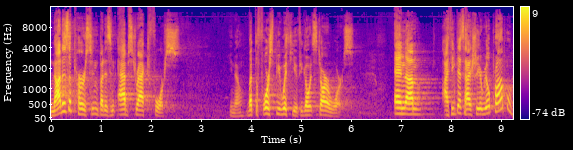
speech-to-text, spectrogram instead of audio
not as a person, but as an abstract force. You know, let the force be with you if you go at Star Wars. And um, I think that's actually a real problem,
